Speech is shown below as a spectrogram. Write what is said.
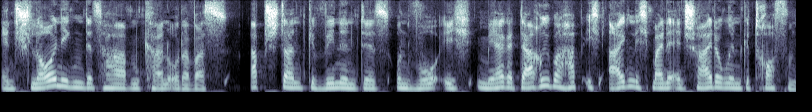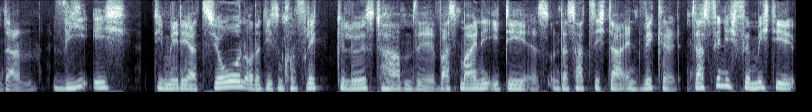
Entschleunigendes haben kann oder was Abstand gewinnendes und wo ich merke, darüber habe ich eigentlich meine Entscheidungen getroffen dann, wie ich die Mediation oder diesen Konflikt gelöst haben will, was meine Idee ist. Und das hat sich da entwickelt. Das finde ich für mich die,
